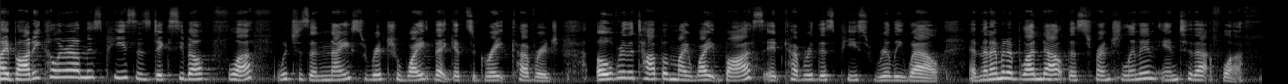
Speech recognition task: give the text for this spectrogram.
My body color on this piece is Dixie Belle Fluff, which is a nice rich white that gets great coverage. Over the top of my white boss, it covered this piece really well. And then I'm going to blend out this French linen into that fluff.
